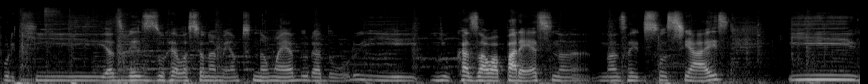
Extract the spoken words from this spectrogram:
Porque às vezes o relacionamento não é duradouro e, e o casal aparece na- nas redes sociais e,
